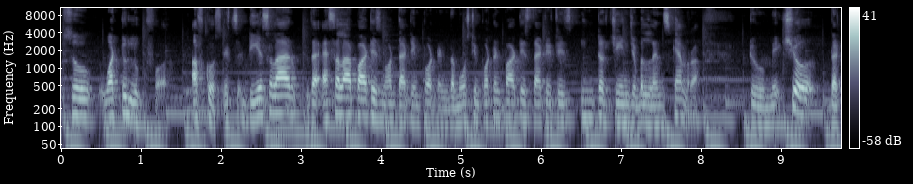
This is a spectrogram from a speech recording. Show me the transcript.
So what to look for? Of course it's dslr the slr part is not that important. The most important part is that it is interchangeable lens camera to make sure that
